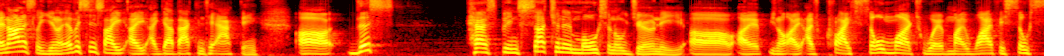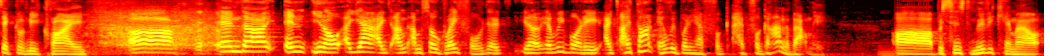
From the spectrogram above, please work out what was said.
And honestly, you know, ever since I, I, I got back into acting, uh, this has been such an emotional journey. Uh, I, you know, I, I've cried so much where my wife is so sick of me crying, uh, and uh, and you know, yeah, I, I'm, I'm so grateful that you know everybody. I, I thought everybody had, for, had forgotten about me. Uh, but since the movie came out,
